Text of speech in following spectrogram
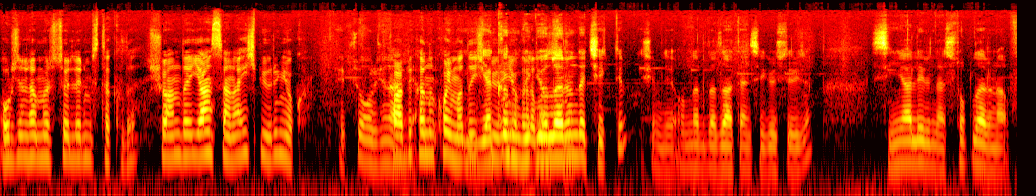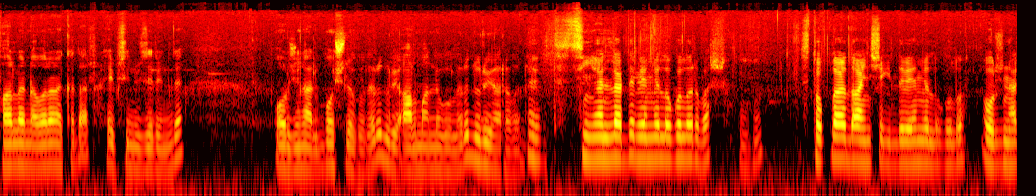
Orijinal amortisörlerimiz takılı. Şu anda yan sanayi hiçbir ürün yok. Hepsi orijinal. Fabrikanın koymadığı hiçbir ürün Yakın yok. arabanın videolarını da çektim. Şimdi onları da zaten size göstereceğim. Sinyallerinden stoplarına, farlarına varana kadar hepsinin üzerinde orijinal boş logoları duruyor. Alman logoları duruyor arabanın. Evet. Sinyallerde BMW logoları var. Hı hı. Stoplar da aynı şekilde BMW logolu. Orijinal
